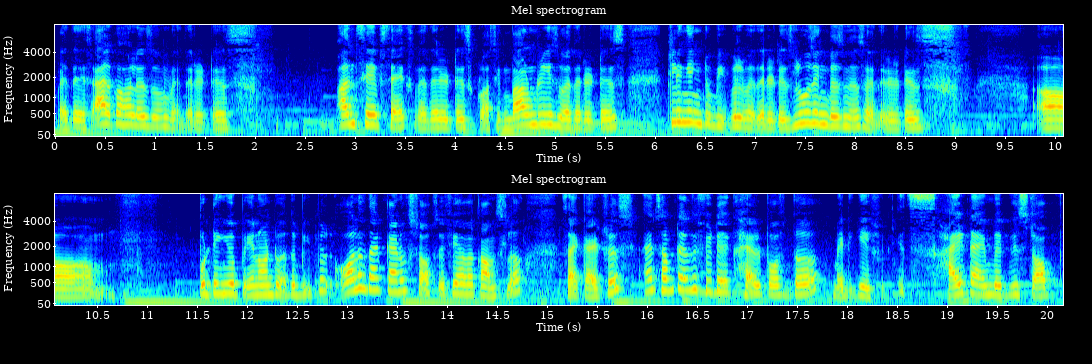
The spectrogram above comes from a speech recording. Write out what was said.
whether it's alcoholism whether it is unsafe sex, whether it is crossing boundaries, whether it is clinging to people, whether it is losing business, whether it is um, putting your pain onto other people, all of that kind of stops if you have a counselor, psychiatrist, and sometimes if you take help of the medication. It's high time that we stop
